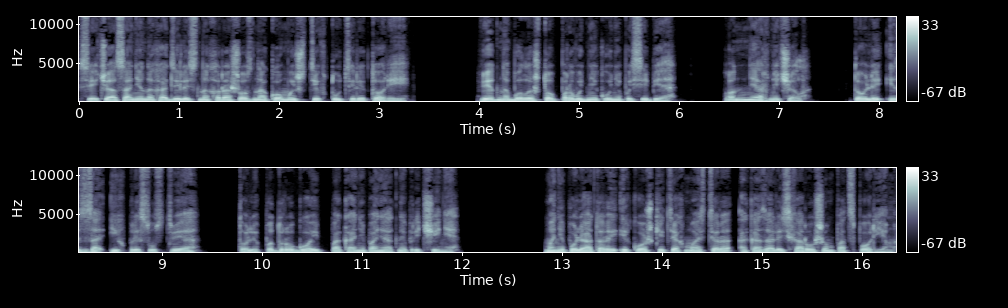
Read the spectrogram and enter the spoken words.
Сейчас они находились на хорошо знакомой штифту территории, Видно было, что проводнику не по себе. Он нервничал, то ли из-за их присутствия, то ли по другой, пока непонятной причине. Манипуляторы и кошки техмастера оказались хорошим подспорьем.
